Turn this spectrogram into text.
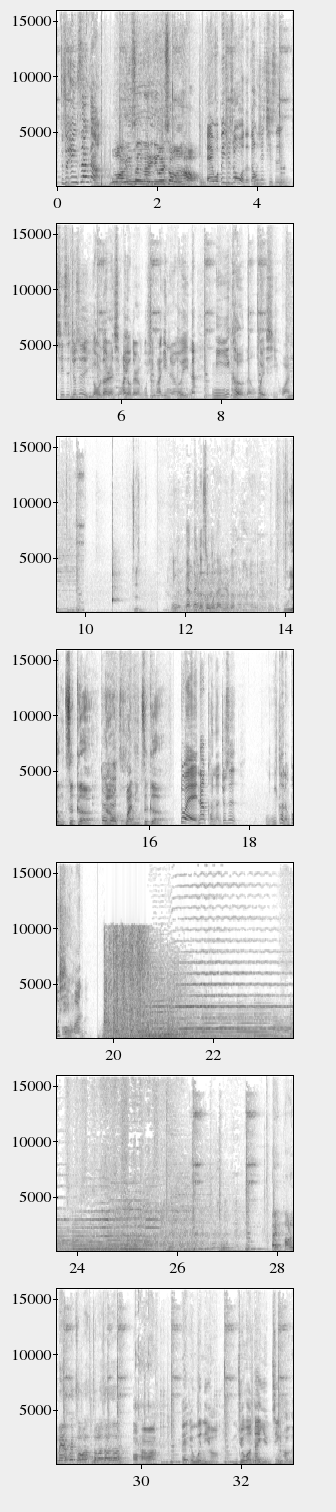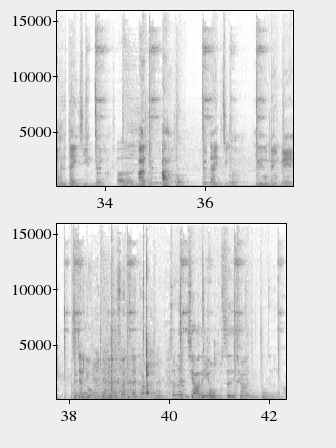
这是阴森的。哇，医生的一定会送很好。哎、我必须说，我的东西其实其实就是有的人喜欢，有的人不喜欢，因人而异。那你可能会喜欢，这是什么？你那那个是我在日本买的。我用这个，然后换你这个。对，那可能就是你你可能不喜欢。哎，好了没有？快走了，走了，走了，走了。哦，好啊。哎、哎，我问你哦，你觉得我要戴眼镜好呢，还是戴隐形眼镜啊？呃，啊啊，我戴眼镜啊，因为我没有妹。这家有名的就是酸菜汤，真的假的？因为我不是很喜欢，真的很好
